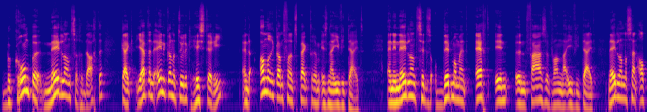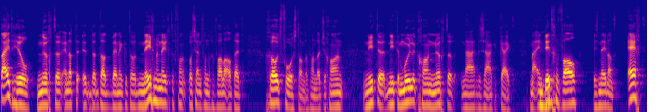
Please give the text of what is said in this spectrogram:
bekrompen Nederlandse gedachte. Kijk, je hebt aan de ene kant natuurlijk hysterie en de andere kant van het spectrum is naïviteit. En in Nederland zitten ze op dit moment echt in een fase van naïviteit. Nederlanders zijn altijd heel nuchter. En dat, dat, dat ben ik tot 99% van de gevallen altijd groot voorstander van. Dat je gewoon Niet te, niet te moeilijk, gewoon nuchter naar de zaken kijkt. Maar in Mhm. dit geval is Nederland echt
